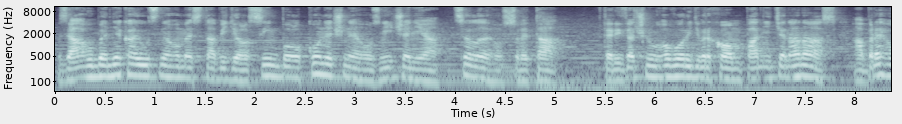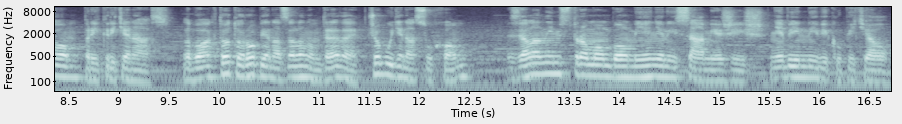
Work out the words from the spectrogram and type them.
V záhube nekajúcneho mesta videl symbol konečného zničenia celého sveta. Vtedy začnú hovoriť vrchom, padnite na nás a brehom prikryte nás. Lebo ak toto robia na zelenom dreve, čo bude na suchom? Zeleným stromom bol mienený sám Ježiš, nevinný vykupiteľ.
